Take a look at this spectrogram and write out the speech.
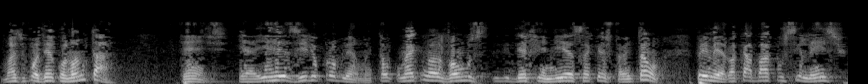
Mas o poder econômico está. Entende? E aí reside o problema. Então, como é que nós vamos definir essa questão? Então, primeiro, acabar com o silêncio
